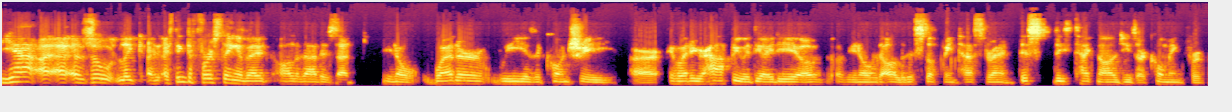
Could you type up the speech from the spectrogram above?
Yeah, I, I, so like I, I think the first thing about all of that is that you know, whether we as a country are, whether you're happy with the idea of, of you know, all of this stuff being tested around, this these technologies are coming for,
